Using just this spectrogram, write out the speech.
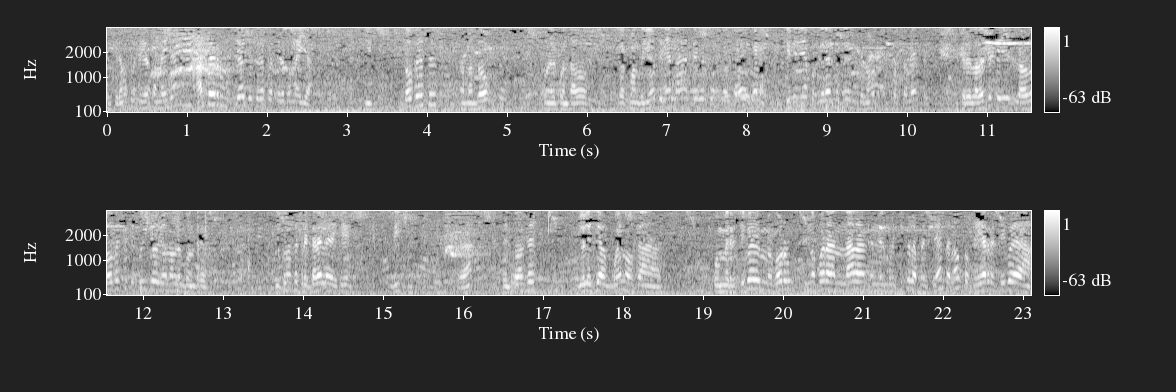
que queríamos platicar con ella. Antes de renunciar, yo quería platicar con ella. Y dos veces me mandó con el contador. O cuando yo no tenía nada que ver con el contador, bueno, sí tenía porque era el jefe de nosotros supuestamente. Pero la vez que, las dos veces que fui yo, yo no lo encontré. Yo con la secretaria le dejé dicho. Entonces yo le decía, bueno, o sea, pues me recibe mejor si no fuera nada en el municipio la presidenta, ¿no? Porque ella recibe a,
